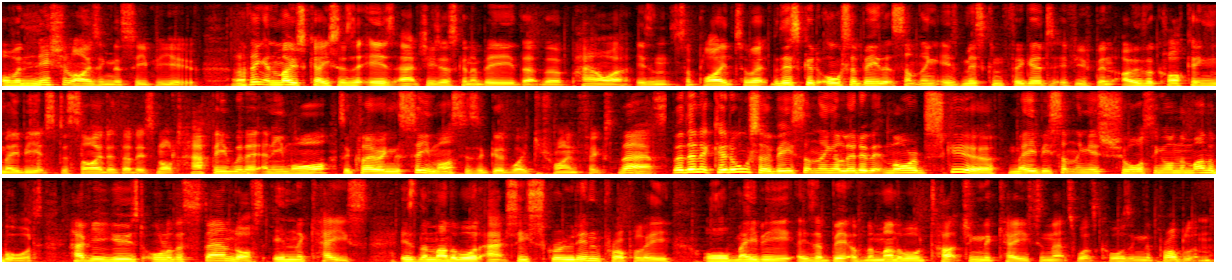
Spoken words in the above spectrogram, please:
of initializing the CPU. And I think in most cases it is actually just going to be that the power isn't supplied to it. But this could also be that something is misconfigured. If you've been overclocking, maybe it's decided that it's not happy with it anymore. So clearing the CMOS is a good way to try and fix that. But then it could also be something a little bit more obscure. Maybe something is shorting on the motherboard? Have you used all of the standoffs in the case? Is the motherboard actually screwed in properly? Or maybe is a bit of the motherboard touching the case and that's what's causing the problem?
